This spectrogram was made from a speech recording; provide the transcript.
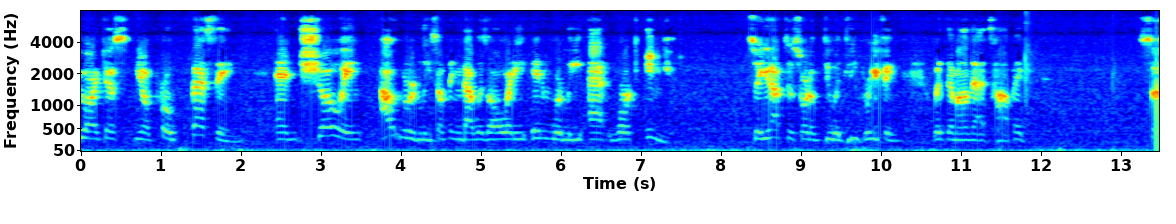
You are just you know professing and showing outwardly something that was already inwardly at work in you. So you have to sort of do a debriefing with them on that topic. So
